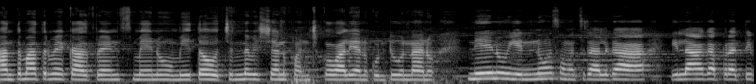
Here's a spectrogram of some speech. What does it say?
అంత మాత్రమే కాదు ఫ్రెండ్స్ నేను మీతో చిన్న విషయాన్ని పంచుకోవాలి అనుకుంటూ ఉన్నాను. నేను ఎన్నో సంవత్సరాలుగా ఇలాగ ప్రతి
